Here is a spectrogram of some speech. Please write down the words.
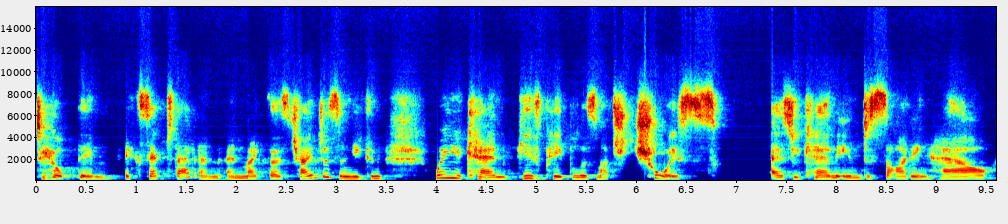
to help them accept that and, and make those changes. And you can, where you can, give people as much choice as you can in deciding how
